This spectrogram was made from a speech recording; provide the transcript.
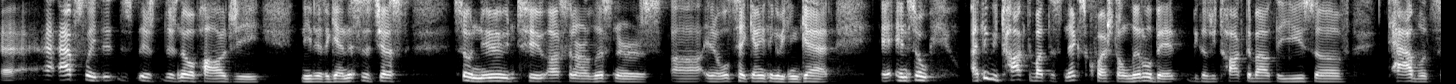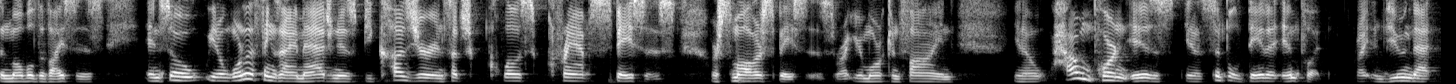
Uh, absolutely, there's there's no apology needed. Again, this is just so new to us and our listeners. Uh, you know, we'll take anything we can get, and, and so. I think we talked about this next question a little bit because we talked about the use of tablets and mobile devices. And so, you know, one of the things I imagine is because you're in such close, cramped spaces or smaller spaces, right? You're more confined. You know, how important is you know simple data input, right, and viewing that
